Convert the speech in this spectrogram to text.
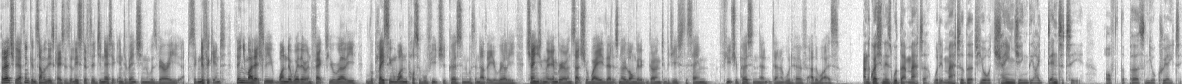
But actually, I think in some of these cases, at least if the genetic intervention was very uh, significant, then you might actually wonder whether, in fact, you're really replacing one possible future person with another. You're really changing the embryo in such a way that it's no longer going to produce the same future person than it would have otherwise. And the question is would that matter? Would it matter that you're changing the identity of the person you're creating?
